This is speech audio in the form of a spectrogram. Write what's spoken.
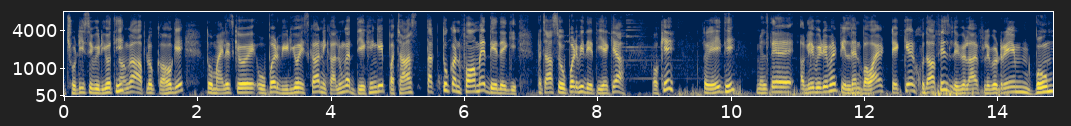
छोटी सी वीडियो थी। आप लोग कहोगे तो माइलेज के ऊपर वीडियो इसका निकालूँगा देखेंगे पचास तक तो कन्फर्म है दे देगी। पचास से ऊपर भी देती है क्या? ओके तो यही थी। मिलते हैं अगली वीडियो में। Till then bye take care खुदाफिज live life live dream boom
